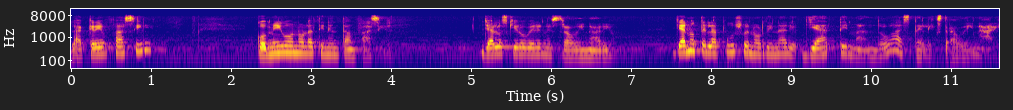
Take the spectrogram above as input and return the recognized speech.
¿La creen fácil? Conmigo no la tienen tan fácil. Ya los quiero ver en extraordinario ya no te la puso en ordinario, ya te mandó hasta el extraordinario.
